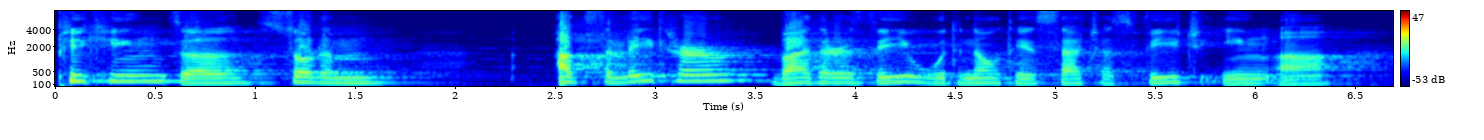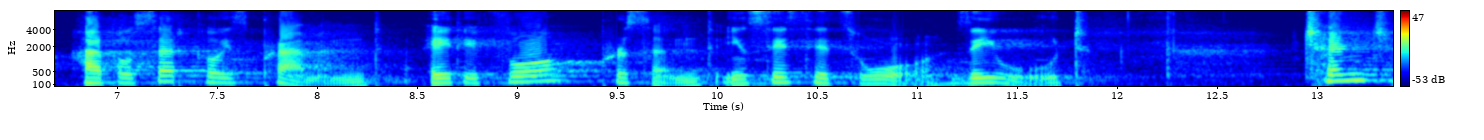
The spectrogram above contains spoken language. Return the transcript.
Picking the solemn accelerator whether they would notice such a speech in a hypothetical experiment, 84% insisted they would. Change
